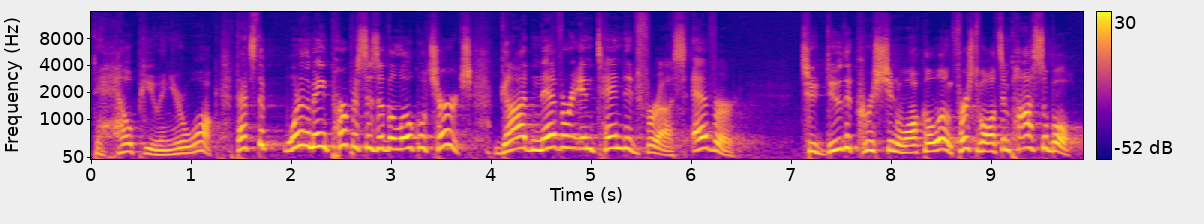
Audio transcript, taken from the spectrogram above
to help you in your walk. That's the, one of the main purposes of the local church. God never intended for us, ever, to do the Christian walk alone. First of all, it's impossible.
